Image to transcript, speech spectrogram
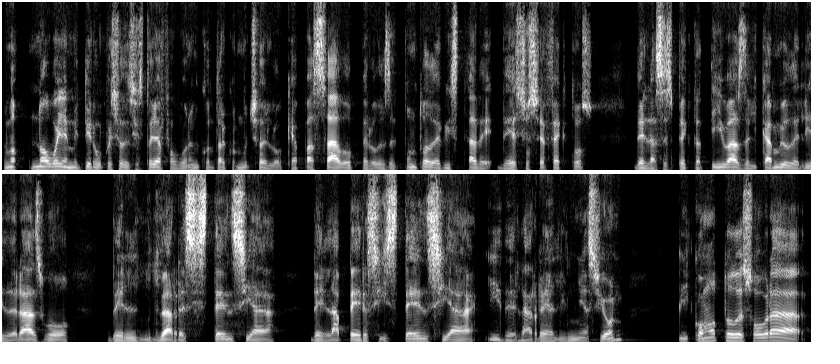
No, no voy a emitir un juicio de si estoy a favor o en contra con mucho de lo que ha pasado, pero desde el punto de vista de, esos efectos, de las expectativas, del cambio de liderazgo, de la resistencia, de la persistencia y de la realineación, y cómo todo es obra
